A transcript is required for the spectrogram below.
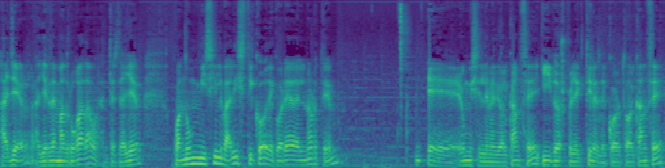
ayer, ayer de madrugada, o antes de ayer, cuando un misil balístico de Corea del Norte, eh, un misil de medio alcance y dos proyectiles de corto alcance,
